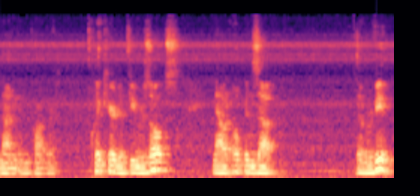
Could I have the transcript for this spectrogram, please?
none in progress. Click here to view results. Now it opens up the review.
